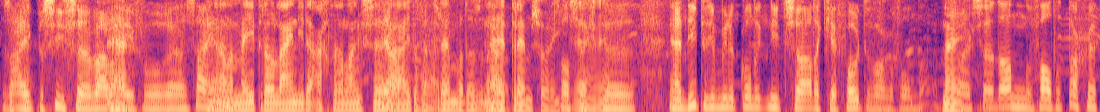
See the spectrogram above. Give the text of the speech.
is eigenlijk precies eh, waar Ja. wij voor zijn. en dan een metrolijn die daar achter langs rijdt, of een tram, wat was het? Nee, tram, sorry. Het was Ja, echt, ja. ja, die tribune kon ik niet, zo had ik geen foto van gevonden. Nee. Dan valt het toch weer,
